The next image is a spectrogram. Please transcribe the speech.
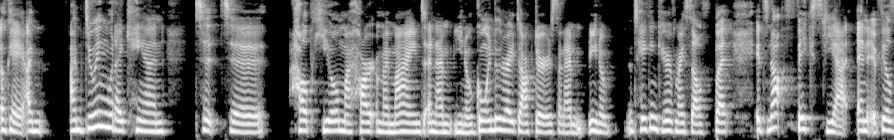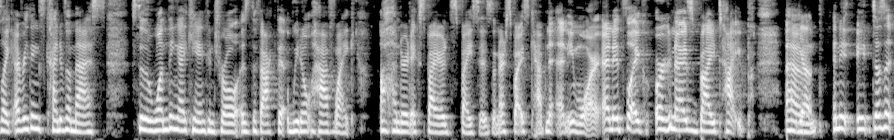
okay, I'm, I'm doing what I can to, to help heal my heart and my mind. And I'm, you know, going to the right doctors and I'm, you know, taking care of myself, but it's not fixed yet. And it feels like everything's kind of a mess. So the one thing I can control is the fact that we don't have like a hundred expired spices in our spice cabinet anymore. And it's like organized by type. Um, yep. and it, it doesn't,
